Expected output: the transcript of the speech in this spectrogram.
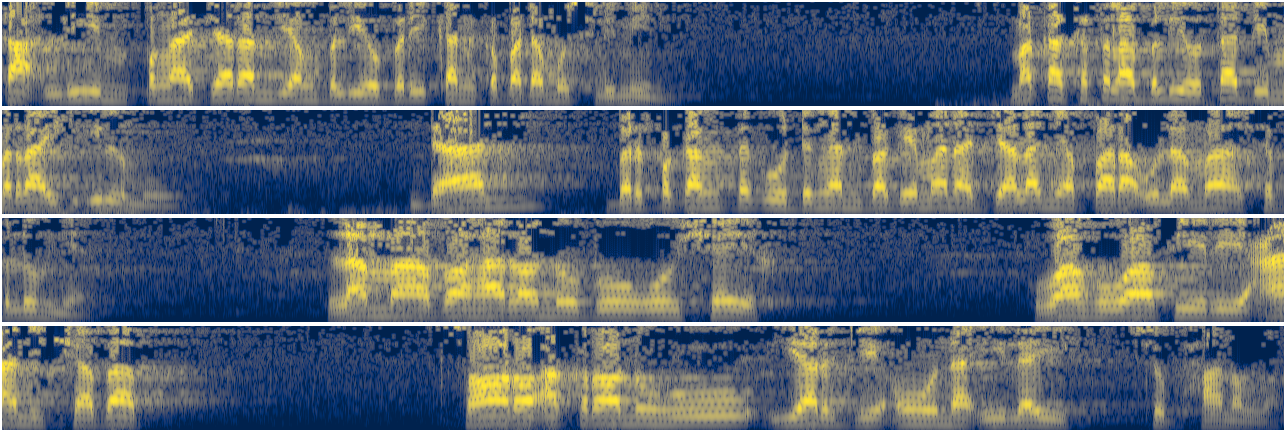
taklim pengajaran yang beliau berikan kepada muslimin. Maka setelah beliau tadi meraih ilmu dan berpegang teguh dengan bagaimana jalannya para ulama sebelumnya. Lama zahara nubughu syekh wa huwa fi ri'ani syabab. Sara akranuhu yarji'una ilaih. Subhanallah.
